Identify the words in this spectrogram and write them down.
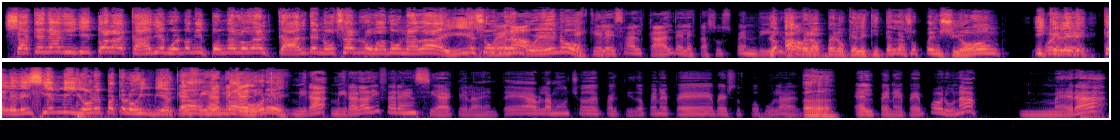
saquen a Guillito a la calle, vuelvan y pónganlo de alcalde, no se han robado nada ahí, ese hombre Bueno, es bueno. Es que él es alcalde, él está suspendido. Lo- ah, pero, pero que le quiten la suspensión y que le, de- que le den 100 millones para que los invierta en que, valores. mira, mira la diferencia que la gente habla mucho del partido PNP versus Popular. Ajá. el PNP por una mera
